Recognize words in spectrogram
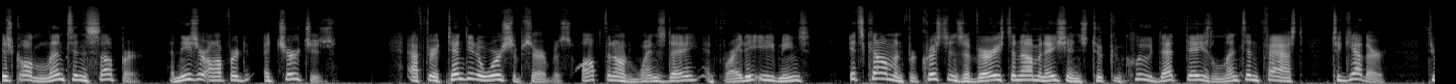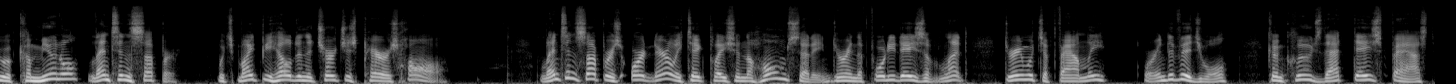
is called Lenten Supper, and these are offered at churches. After attending a worship service, often on Wednesday and Friday evenings, it's common for Christians of various denominations to conclude that day's Lenten fast together through a communal Lenten supper, which might be held in the church's parish hall. Lenten suppers ordinarily take place in the home setting during the 40 days of Lent, during which a family or individual concludes that day's fast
